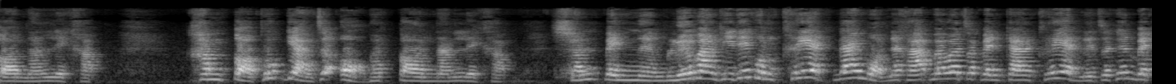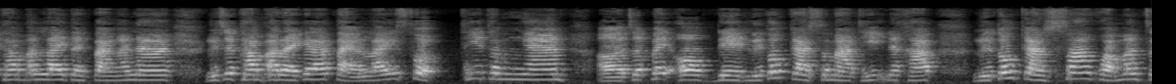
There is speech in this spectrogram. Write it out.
ตอนนั้นเลยครับคำตอบทุกอย่างจะออกมาตอนนั้นเลยครับ ฉันเป็นหนึ่งหรือบางทีที่คุณเครียดได้หมดนะครับ ไม่ว่าจะเป็นการเครียดหรือจะขึ้นไปทำอะไรต่างๆนานาหรือจะทำอะไรก็แล้วแต่ไลฟ์สดที่ทำงานเอ่อจะไปออกเดทหรือต้องการสมาธินะครับ หรือต้องการสร้างความมั่นใจ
